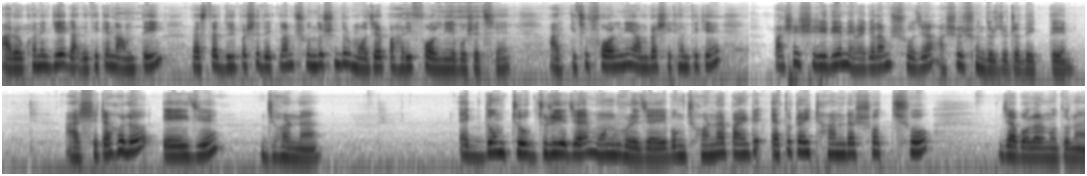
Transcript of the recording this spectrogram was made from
আর ওখানে গিয়ে গাড়ি থেকে নামতেই রাস্তার দুই পাশে দেখলাম সুন্দর সুন্দর মজার পাহাড়ি ফল নিয়ে বসেছে। আর কিছু ফল নিয়ে আমরা সেখান থেকে পাশের সিঁড়ি দিয়ে নেমে গেলাম সোজা আসল সৌন্দর্যটা দেখতে। আর সেটা হলো এই যে ঝর্ণা। একদম চোখ জুড়িয়ে যায়, মন ভরে যায় এবং ঝর্ণার পানিটা এতটাই ঠান্ডা, স্বচ্ছ যা বলার মতো না।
